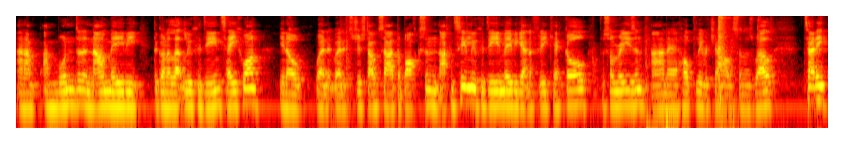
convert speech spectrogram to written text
and I'm I'm wondering now maybe they're going to let Lucas Digne take one. You know, when when it's just outside the box, and I can see Lucas Digne maybe getting a free kick goal for some reason, and uh, hopefully Richarlison as well. Teddy,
